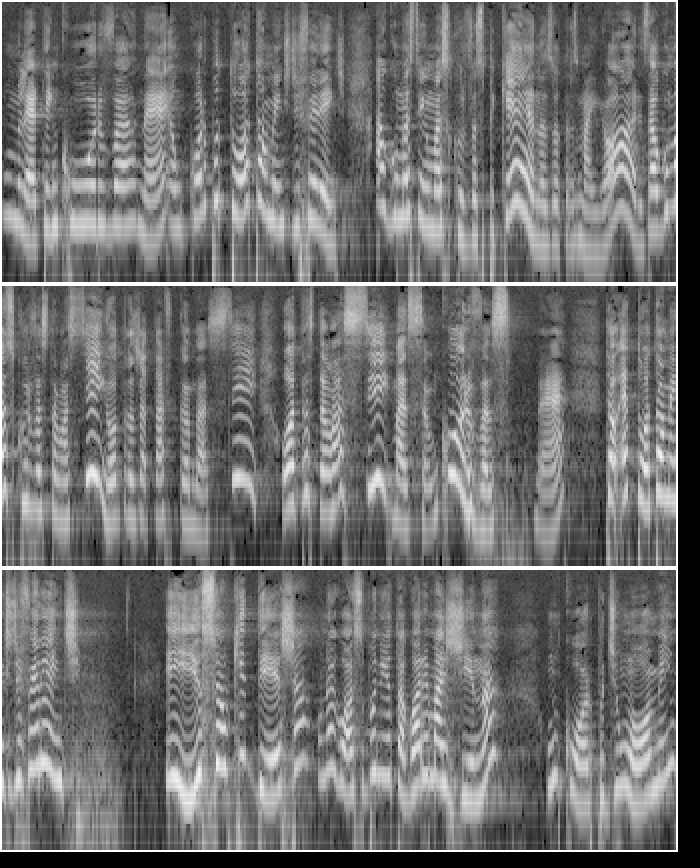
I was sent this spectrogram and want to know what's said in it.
Uma mulher tem curva, né? É um corpo totalmente diferente. Algumas têm umas curvas pequenas, outras maiores. Algumas curvas estão assim, outras já estão tá ficando assim, outras estão assim, mas são curvas, né? Então é totalmente diferente. E isso é o que deixa o negócio bonito. Agora imagina um corpo de um homem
